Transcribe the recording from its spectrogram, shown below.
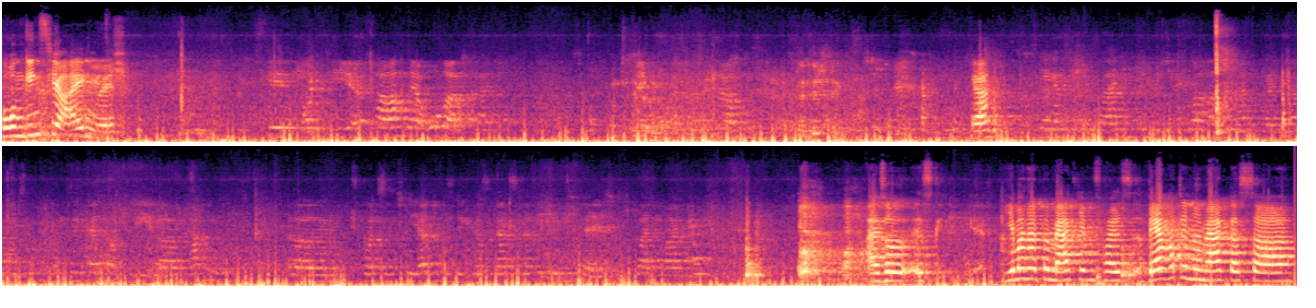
Worum ging es hier eigentlich? Also es, jemand hat bemerkt jedenfalls, wer hat denn bemerkt, dass da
